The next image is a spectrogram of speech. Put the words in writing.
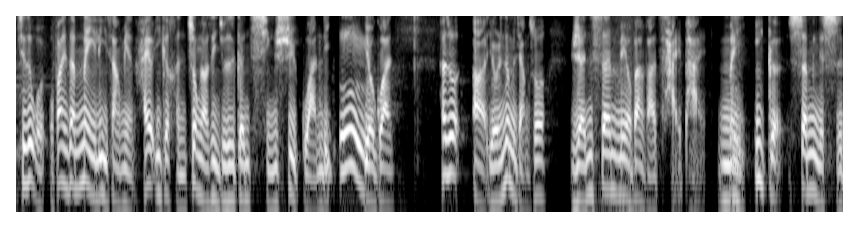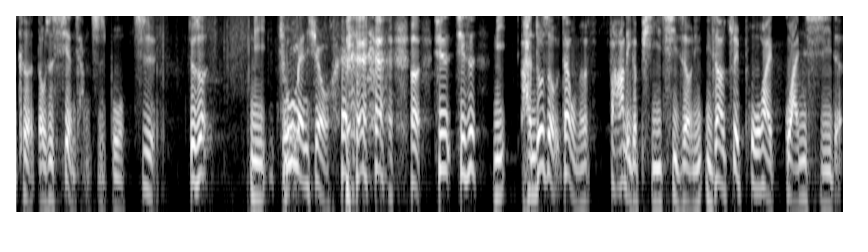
其实我我发现，在魅力上面还有一个很重要的事情，就是跟情绪管理嗯有关。他说啊、呃，有人这么讲说。人生没有办法彩排，每一个生命的时刻都是现场直播。是，就是说，你出门秀。呃，其实其实你很多时候在我们发了一个脾气之后，你你知道最破坏关系的、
